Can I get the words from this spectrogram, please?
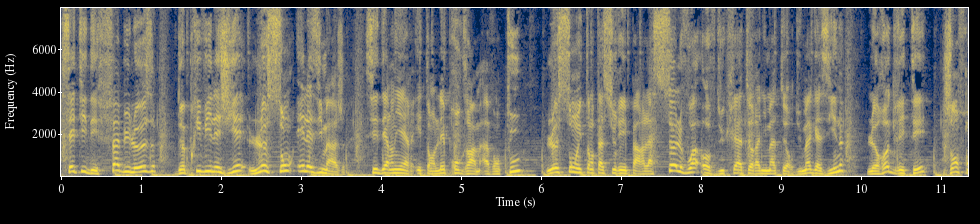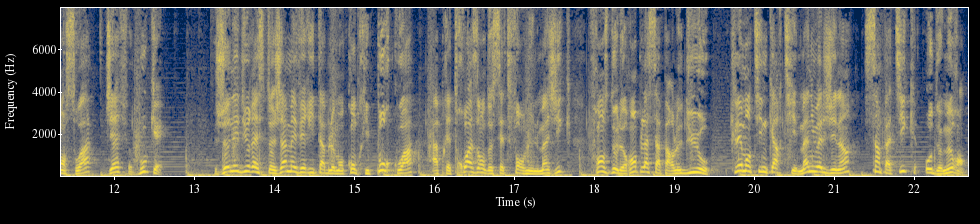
cette idée fabuleuse de privilégier le son et les images, ces dernières étant les programmes avant tout, le son étant assuré par la seule voix off du créateur animateur du magazine, le regretté Jean-François Jeff Bouquet. Je n'ai du reste jamais véritablement compris pourquoi, après trois ans de cette formule magique, France 2 le remplaça par le duo Clémentine Cartier-Manuel Gélin, sympathique au demeurant.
